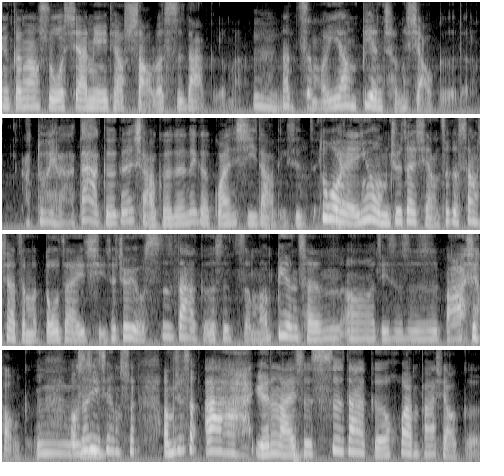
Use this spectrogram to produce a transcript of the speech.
因为刚刚说下面一条少了四大格嘛，嗯，那怎么样变成小格的啊？对啦，大格跟小格的那个关系到底是怎样？对，因为我们就在想这个上下怎么都在一起，这就有四大格是怎么变成呃，其实是是八小格。嗯，我实际这样算，我们就说啊，原来是四大格换八小格，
